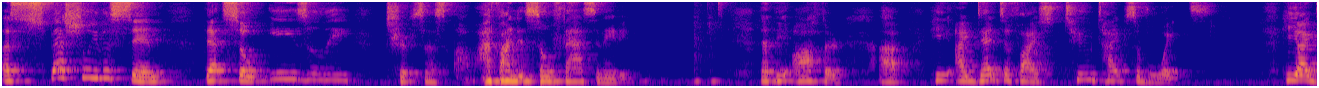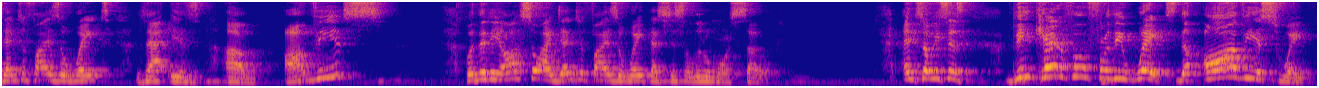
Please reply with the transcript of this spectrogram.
especially the sin that so easily trips us up. I find it so fascinating that the author uh, he identifies two types of weights. He identifies a weight that is um, obvious but then he also identifies a weight that's just a little more subtle. And so he says, be careful for the weights, the obvious weight.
